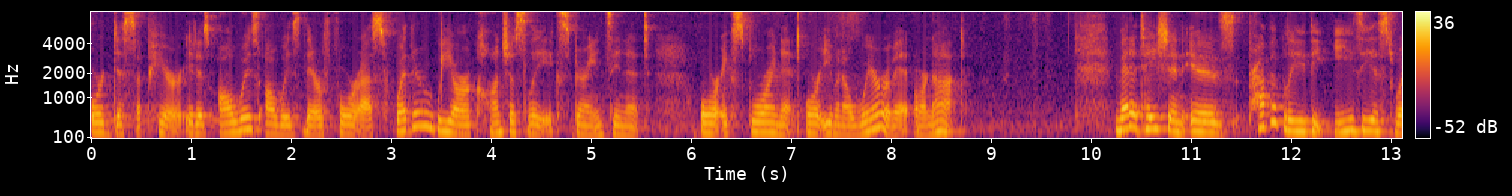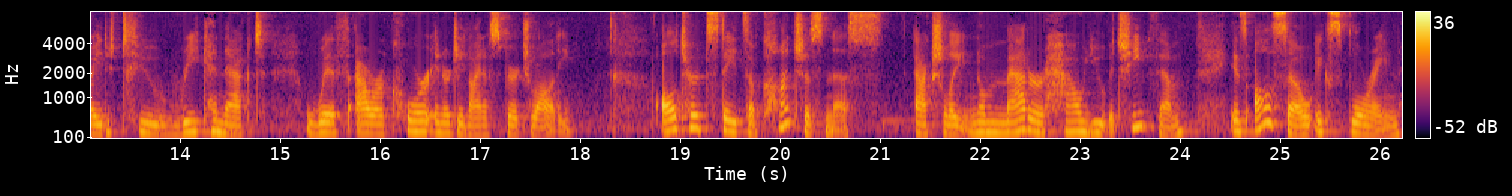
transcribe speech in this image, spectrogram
or disappear. It is always, always there for us, whether we are consciously experiencing it or exploring it or even aware of it or not. Meditation is probably the easiest way to, to reconnect with our core energy line of spirituality. Altered states of consciousness, actually, no matter how you achieve them, is also exploring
